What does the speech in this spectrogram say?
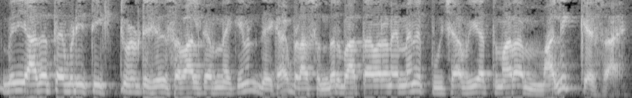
तो मेरी आदत है बड़ी तीख उल्टे सीधे सवाल करने की, मैंने देखा बड़ा सुंदर वातावरण है। मैंने पूछा, भैया, तुम्हारा मालिक कैसा है?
